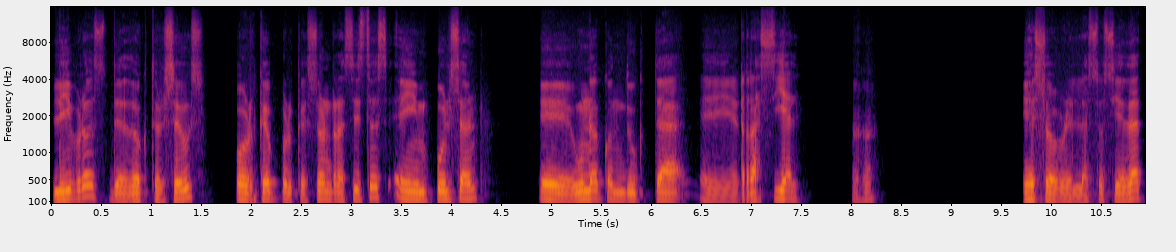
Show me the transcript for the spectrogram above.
libros de Dr. Seuss. ¿Por qué? Porque son racistas e impulsan eh, una conducta eh, racial Ajá. Es sobre la sociedad.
